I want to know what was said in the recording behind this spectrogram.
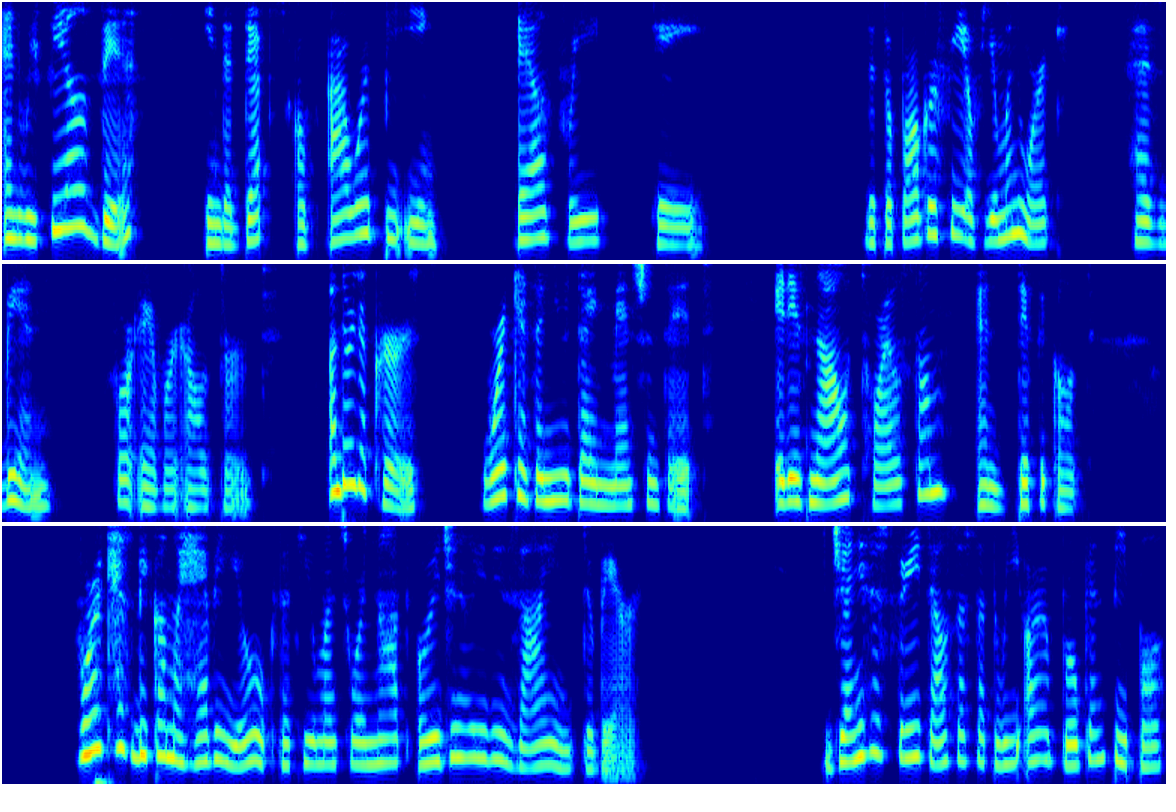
and we feel this in the depths of our being every day. The topography of human work has been forever altered. Under the curse, work has a new dimension to it. It is now toilsome and difficult. Work has become a heavy yoke that humans were not originally designed to bear. Genesis 3 tells us that we are a broken people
